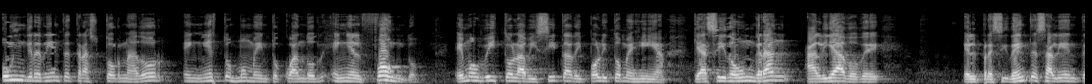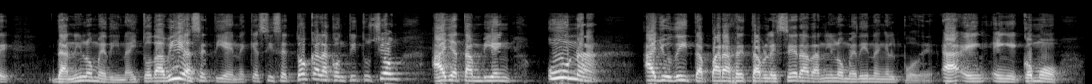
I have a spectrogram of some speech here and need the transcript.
un ingrediente trastornador en estos momentos cuando en el fondo hemos visto la visita de Hipólito Mejía, que ha sido un gran aliado de el presidente saliente Danilo Medina, y todavía se tiene que si se toca la Constitución, haya también una ayudita para restablecer a Danilo Medina en el poder, ah, en, como,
